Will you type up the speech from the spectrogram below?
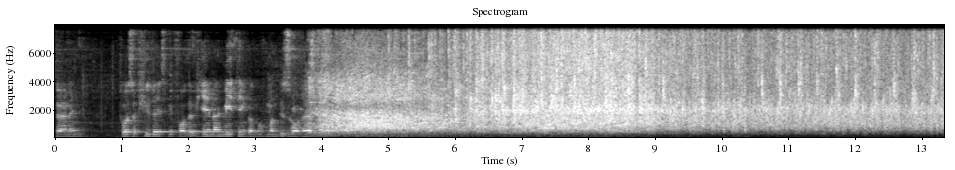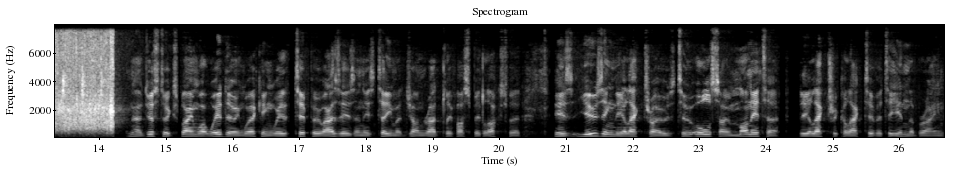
turning. It was a few days before the Vienna meeting on movement disorder. Now, just to explain what we're doing, working with Tipu Aziz and his team at John Radcliffe Hospital, Oxford, is using the electrodes to also monitor the electrical activity in the brain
